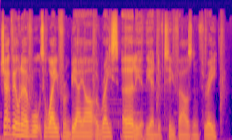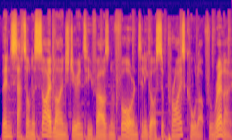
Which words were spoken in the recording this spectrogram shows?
Jacques Villeneuve walked away from BAR a race early at the end of 2003, then sat on the sidelines during 2004 until he got a surprise call up from Renault.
